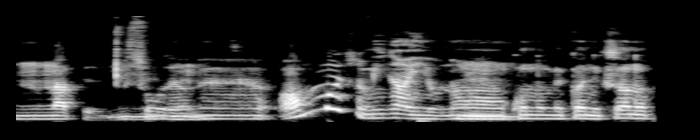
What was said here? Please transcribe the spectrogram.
なってる、ね、そうだよね。あんまり見ないよな、うん、このメカニクス。あの、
